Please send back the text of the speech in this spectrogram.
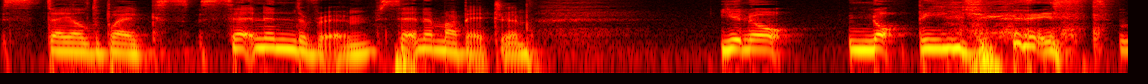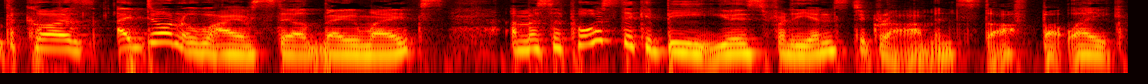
styled wigs sitting in the room, sitting in my bedroom. You know, not being used because I don't know why I've styled nine wigs. Am I supposed they could be used for the Instagram and stuff? But like,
